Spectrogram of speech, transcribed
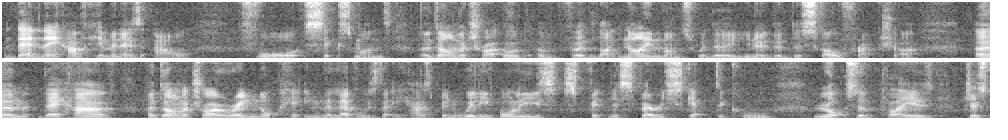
Then they have Jimenez out for six months. Adama or, uh, for like nine months with the you know the, the skull fracture. Um, they have Adama Traore not hitting the levels that he has been. Willy Boly's fitness very skeptical. Lots of players just,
